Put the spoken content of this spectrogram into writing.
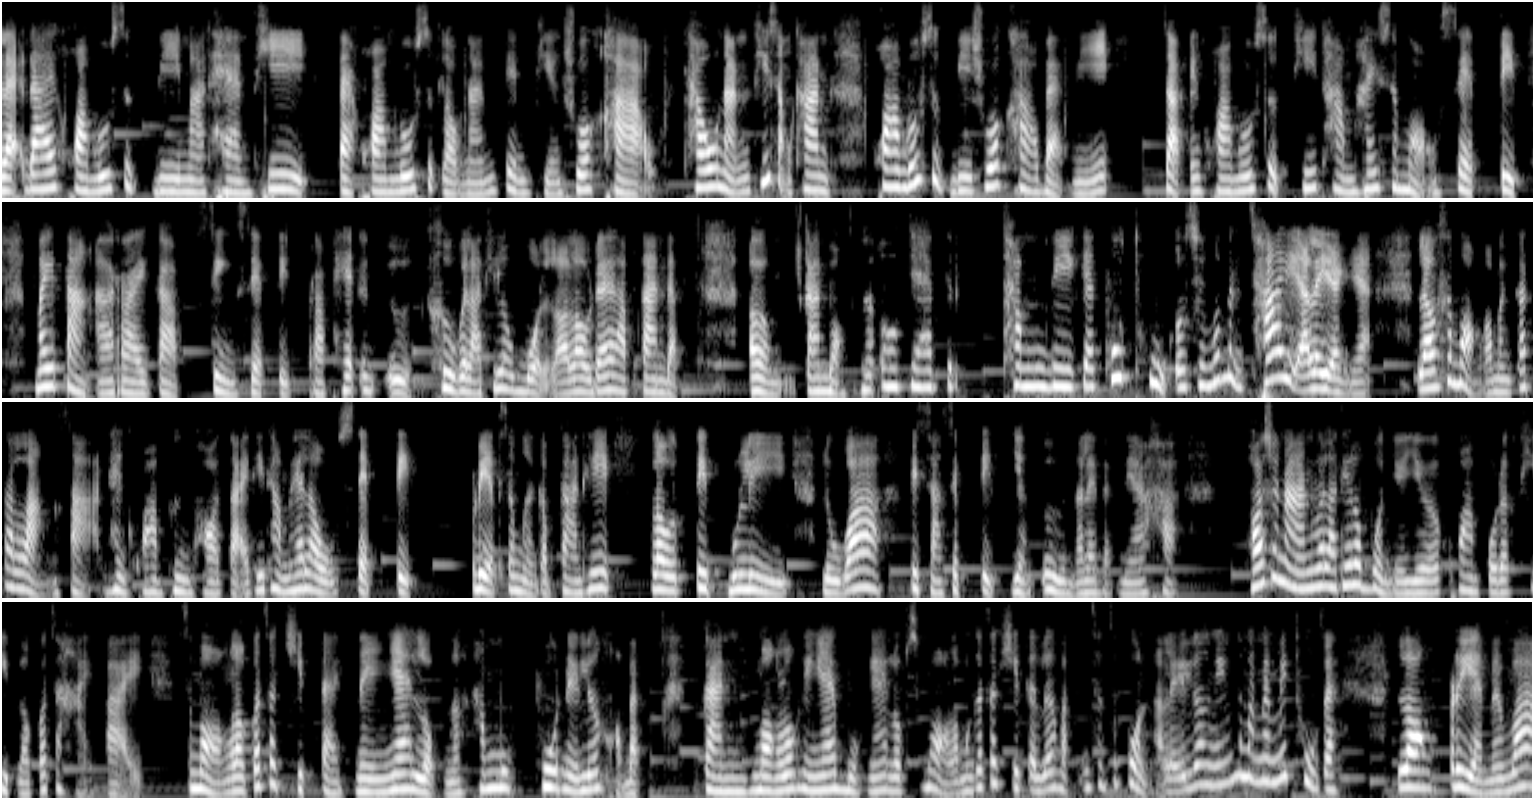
และได้ความรู้สึกดีมาแทนที่ แต่ความรู้สึกเหล่านั้นเป็นเพียงชั่วคราว เท่านั้นที่สำคัญความรู้สึกดีชั่วคราวแบบนี้จะเป็นความรู้สึกที่ทำให้สมองเสพติด ไม่ต่างอะไรกับสิ่งเสพติดประเภทอื่น ๆ คือเวลาที่เราบ่นแล้วเราได้รับการแบบการบอกว่าเออแก ทำดีแกพูดถูกเออฉันว่ามันใช่อะไรอย่างเงี้ยแล้วสมองเรามันก็จะหลั่งสารแห่งความพึงพอใจที่ทำให้เราเสพติดเปรียบเสมือนกับการที่เราติดบุหรี่ หรือว่าติดสารเสพติดอย่างอื่นอะไรแบบนี้ค่ะ เพราะฉะนั้นเวลาที่เราบ่นเยอะๆ ความ productive เราก็จะหายไป สมองเราก็จะคิดแต่ในแง่ลบเนาะถ้าพูดในเรื่องของแบบการมองโลกในแง่บวกแง่ลบสมองเรามันก็จะคิดแต่เรื่องแบบฉันจะบ่นอะไรเรื่องนี้ทำไมมันไม่ถูกใจลองเปลี่ยนเป็นว่า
